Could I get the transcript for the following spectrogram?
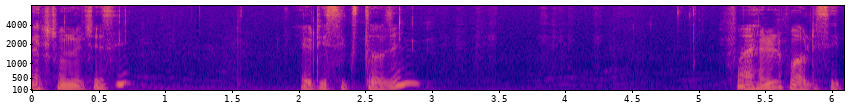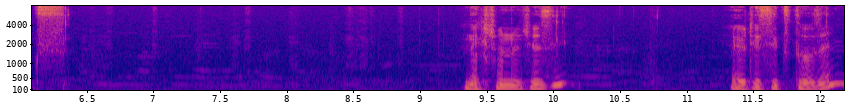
నెక్స్ట్ వన్ వచ్చేసి eighty six thousand five hundred forty six. Next one వచ్చేసి eighty six thousand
